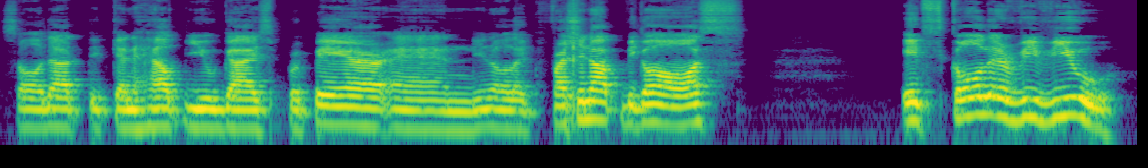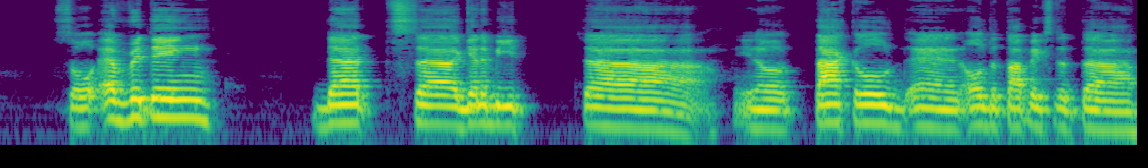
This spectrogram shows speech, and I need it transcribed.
so that it can help you guys prepare and you know like freshen up because it's called a review. So everything that's uh, gonna be uh, you know tackled and all the topics that uh,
